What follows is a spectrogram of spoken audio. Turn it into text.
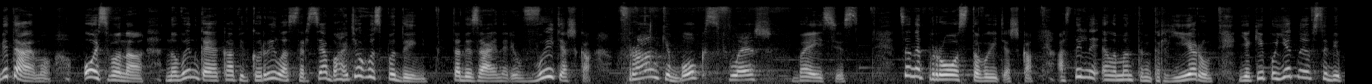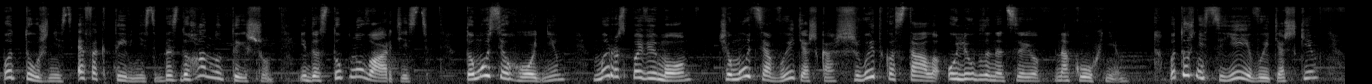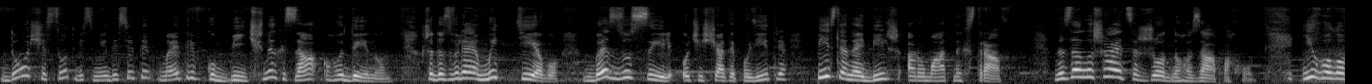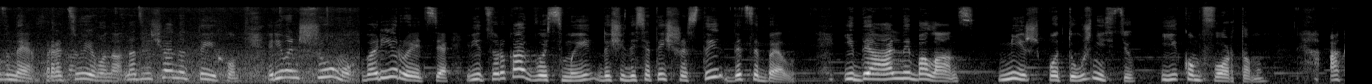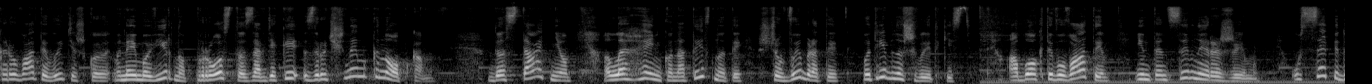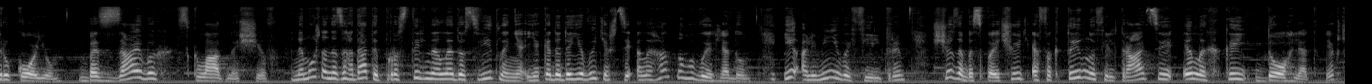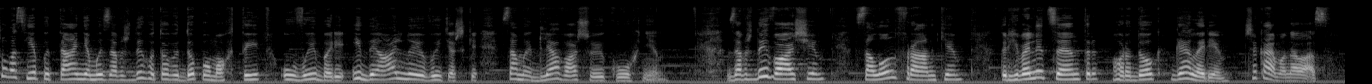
Вітаємо! Ось вона новинка, яка підкорила серця багатьох господинь та дизайнерів. Витяжка Franke Box Flash Basis. Це не просто витяжка, а стильний елемент інтер'єру, який поєднує в собі потужність, ефективність, бездоганну тишу і доступну вартість. Тому сьогодні ми розповімо, чому ця витяжка швидко стала улюбленицею на кухні. Потужність цієї витяжки до 680 метрів кубічних за годину, що дозволяє миттєво, без зусиль очищати повітря після найбільш ароматних страв. Не залишається жодного запаху. І головне, працює вона надзвичайно тихо. Рівень шуму варірується від 48 до 66 дБ. Ідеальний баланс між потужністю і комфортом. А керувати витяжкою неймовірно просто завдяки зручним кнопкам. Достатньо легенько натиснути, щоб вибрати потрібну швидкість або активувати інтенсивний режим. Усе під рукою, без зайвих складнощів. Не можна не згадати про стильне ледосвітлення, яке додає витяжці елегантного вигляду, і алюмінієві фільтри, що забезпечують ефективну фільтрацію і легкий догляд. Якщо у вас є питання, ми завжди готові допомогти у виборі ідеальної витяжки саме для вашої кухні. Завжди ваші салон Франки, торгівельний центр, городок Гелері. Чекаємо на вас.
